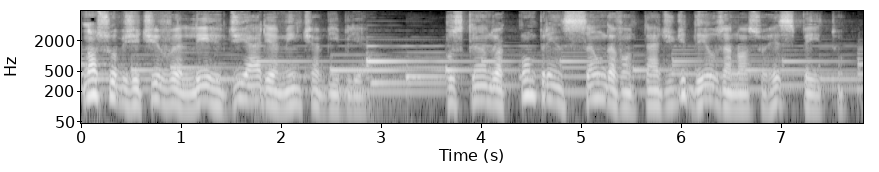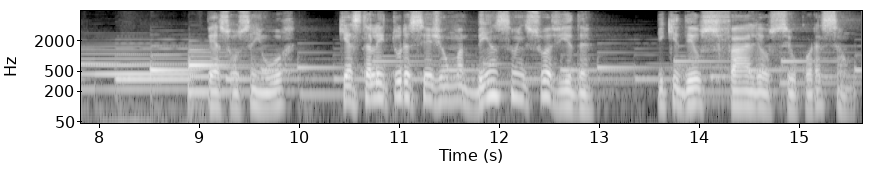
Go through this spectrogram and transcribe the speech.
Nosso objetivo é ler diariamente a Bíblia, buscando a compreensão da vontade de Deus a nosso respeito. Peço ao Senhor que esta leitura seja uma bênção em sua vida e que Deus fale ao seu coração.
